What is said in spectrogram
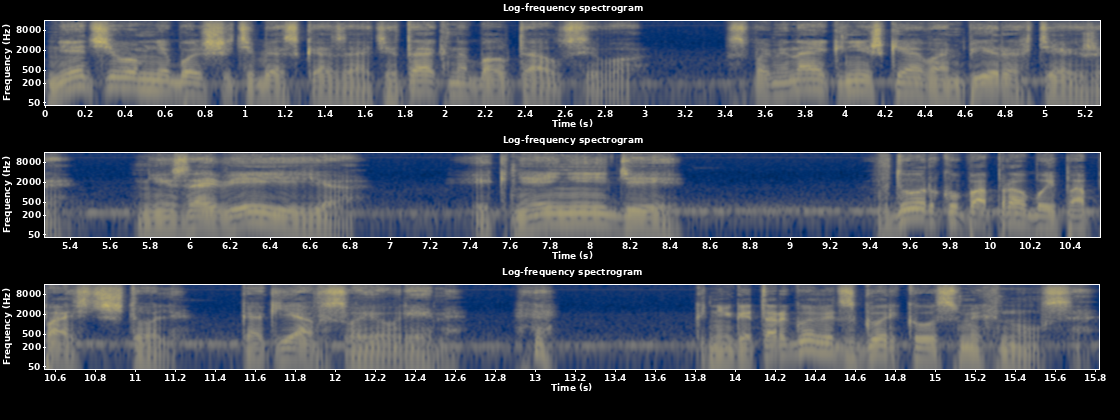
«Нечего мне больше тебе сказать, и так наболтал всего. Вспоминай книжки о вампирах тех же. Не зови ее, и к ней не иди. В дурку попробуй попасть, что ли, как я в свое время». Хе. Книготорговец горько усмехнулся.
